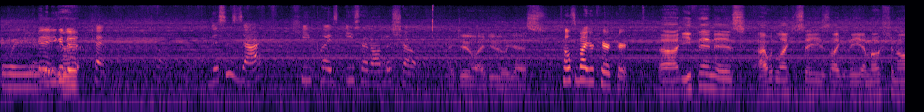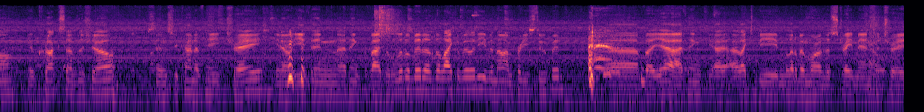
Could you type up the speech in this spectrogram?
Boys. Okay, you can do it. Okay. This is Zach. He plays Ethan on the show. I do, I do, yes. Tell us about your character. Uh, Ethan is, I would like to say, he's like the emotional, the crux of the show. Since you kind of hate Trey, you know, Ethan, I think, provides a little bit of the likability, even though I'm pretty stupid. Uh, but yeah, I think I, I like to be a little bit more of the straight man to Trey's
